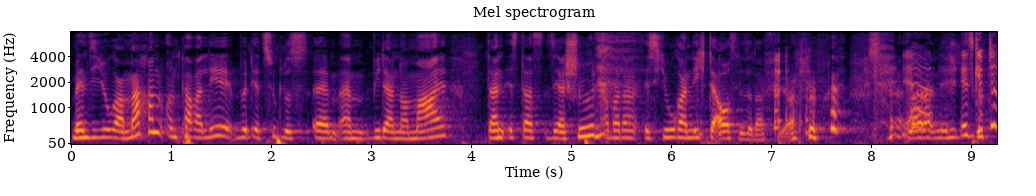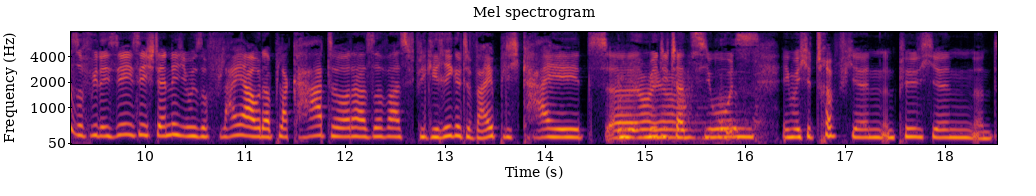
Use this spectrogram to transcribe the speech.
Wenn Sie Yoga machen und parallel wird Ihr Zyklus ähm, ähm, wieder normal, dann ist das sehr schön, aber dann ist Yoga nicht der Auslöser dafür. ja, es gibt ja so viele, ich sehe, ich sehe ständig irgendwie so Flyer oder Plakate oder sowas, wie geregelte Weiblichkeit, äh, ja, Meditation, ja. irgendwelche Tröpfchen und Pillchen und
